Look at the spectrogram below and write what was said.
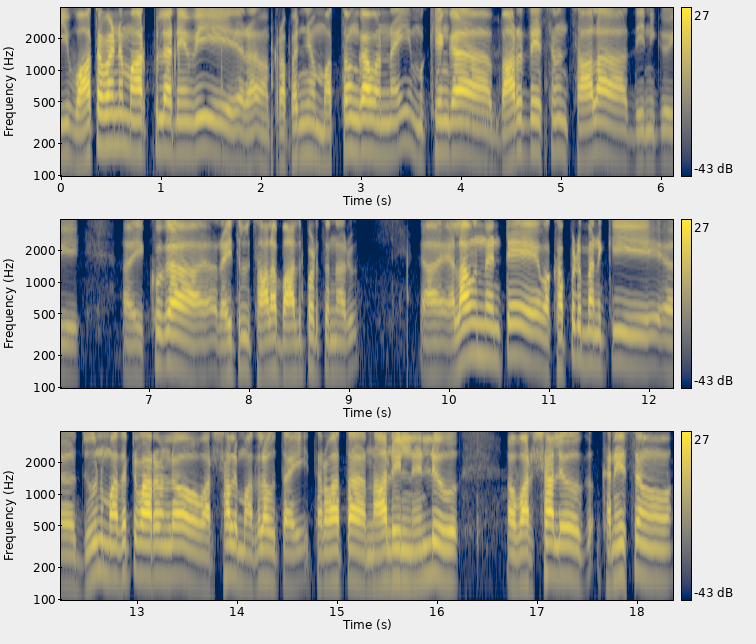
ఈ వాతావరణ మార్పులు అనేవి ప్రపంచం మొత్తంగా ఉన్నాయి. ముఖ్యంగా భారతదేశం చాలా దీనికి ఎక్కువగా రైతులు చాలా బాధపడుతున్నారు. ఎలా ఉందంటే ఒకప్పుడు మనకి జూన్ మొదటి వారంలో వర్షాలు మొదలవుతాయి. తర్వాత నాలుగు నెలలు వర్షాలు కనీసం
